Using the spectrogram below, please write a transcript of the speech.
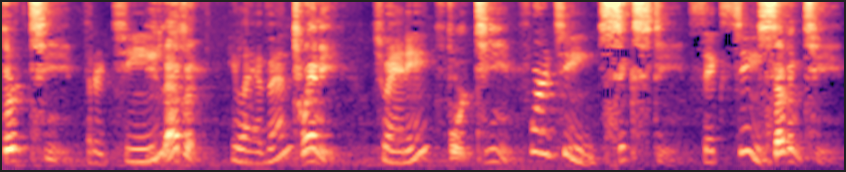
13. 13. 11. 11. 20. 20. 14. 14. 16. 16. 17.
